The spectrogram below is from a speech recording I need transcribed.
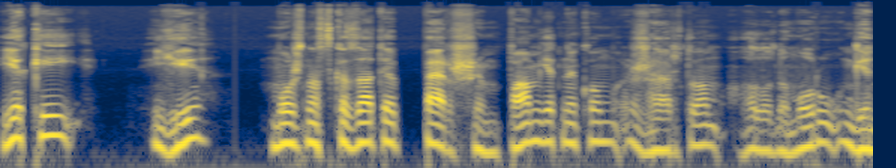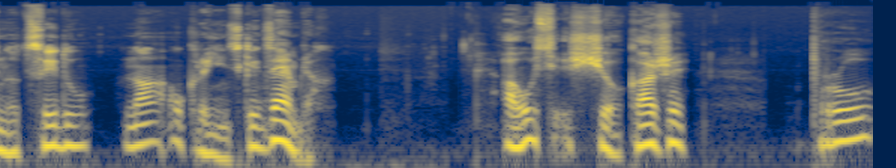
який є, можна сказати, першим пам'ятником жертвам голодомору геноциду на українських землях. А ось що каже про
